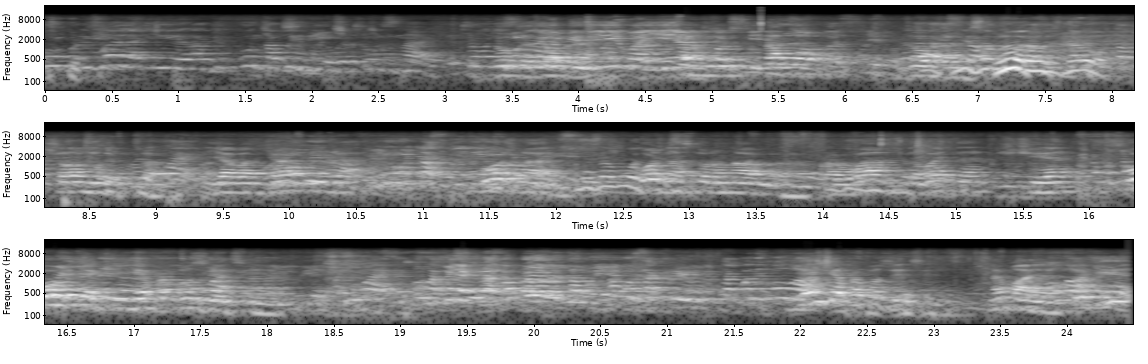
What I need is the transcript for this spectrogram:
пункт приймальна і пункт обігріву, якщо ви знаєте. Якщо ви не Пункти знаєте, обігріва є по всій області. Шановні депутати, я вам дякую. Кожна, кожна сторона е, права. Давайте ще кого які є пропозиції. Є ще пропозиції? Немає. Тоді,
